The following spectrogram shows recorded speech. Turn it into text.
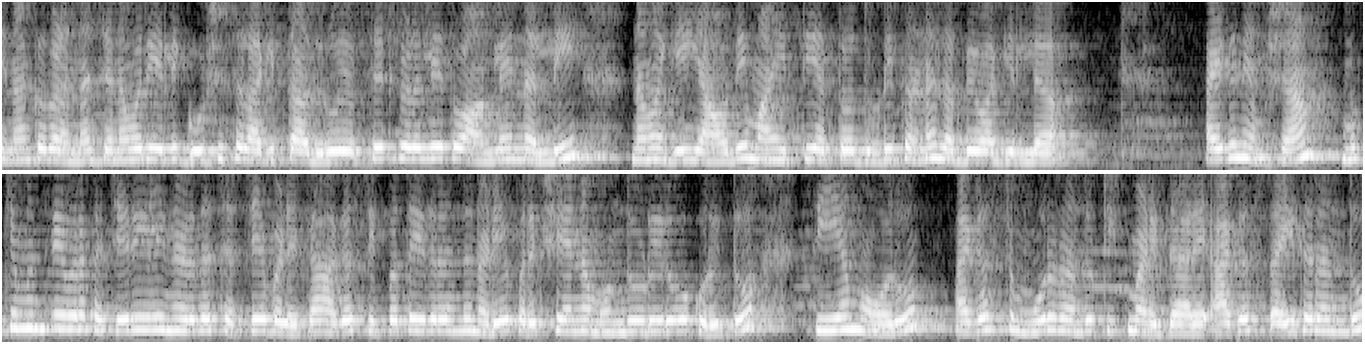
ದಿನಾಂಕಗಳನ್ನು ಜನವರಿಯಲ್ಲಿ ಘೋಷಿಸಲಾಗಿತ್ತಾದರೂ ವೆಬ್ಸೈಟ್ಗಳಲ್ಲಿ ಅಥವಾ ಆನ್ಲೈನ್ನಲ್ಲಿ ನಮಗೆ ಯಾವುದೇ ಮಾಹಿತಿ ಅಥವಾ ದೃಢೀಕರಣ ಲಭ್ಯವಾಗಿಲ್ಲ. ಐದನೇ ಅಂಶ. ಮುಖ್ಯಮಂತ್ರಿಯವರ ಕಚೇರಿಯಲ್ಲಿ ನಡೆದ ಚರ್ಚೆ ಬಳಿಕ ಆಗಸ್ಟ್ ಇಪ್ಪತ್ತೈದರಂದು ನಡೆಯುವ ಪರೀಕ್ಷೆಯನ್ನು ಮುಂದೂಡಿರುವ ಕುರಿತು ಸಿಎಂ ಅವರು ಆಗಸ್ಟ್ ಮೂರರಂದು ಟ್ವೀಟ್ ಮಾಡಿದ್ದಾರೆ. ಆಗಸ್ಟ್ ಐದರಂದು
